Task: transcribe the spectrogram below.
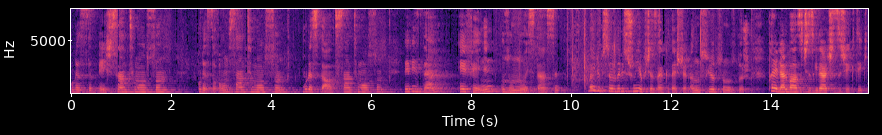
Burası 5 santim olsun. Burası 10 santim olsun. Burası da 6 santim olsun. Ve bizden EF'nin uzunluğu istensin. Böyle bir soruda biz şunu yapacağız arkadaşlar. Anımsıyorsunuzdur. Paralel bazı çizgiler çizecektik.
